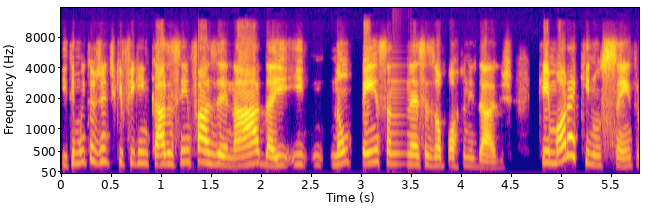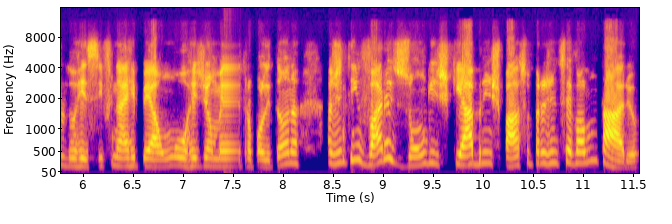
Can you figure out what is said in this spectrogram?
E tem muita gente que fica em casa sem fazer nada e, e não pensa nessas oportunidades. Quem mora aqui no centro do Recife, na RPA1 ou região metropolitana, a gente tem várias ONGs que abrem espaço para a gente ser voluntário.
